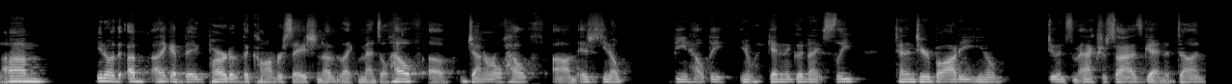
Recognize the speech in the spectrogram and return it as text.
Mhm. Um, you know, the- a- I think a big part of the conversation of like mental health, of general health, um, is just, you know, being healthy, you know, getting a good night's sleep, tending to your body, you know, doing some exercise, getting it done.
